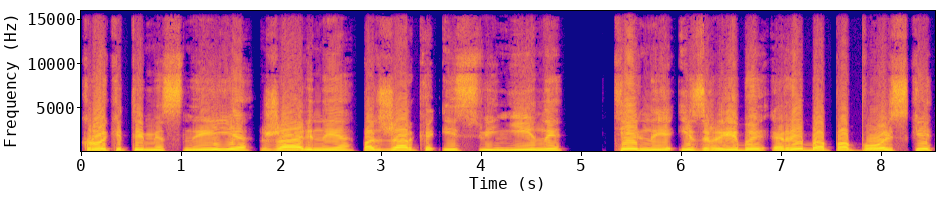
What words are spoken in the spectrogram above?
Крокеты мясные, жареные, поджарка из свинины, тельные из рыбы, рыба по-польски,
